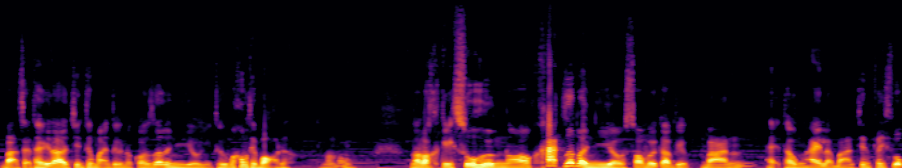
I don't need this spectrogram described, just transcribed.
bạn sẽ thấy là trên thương mại điện tử nó có rất là nhiều những thứ mà không thể bỏ được. Nó là nó là cái xu hướng nó khác rất là nhiều so với cả việc bán hệ thống hay là bán trên Facebook.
